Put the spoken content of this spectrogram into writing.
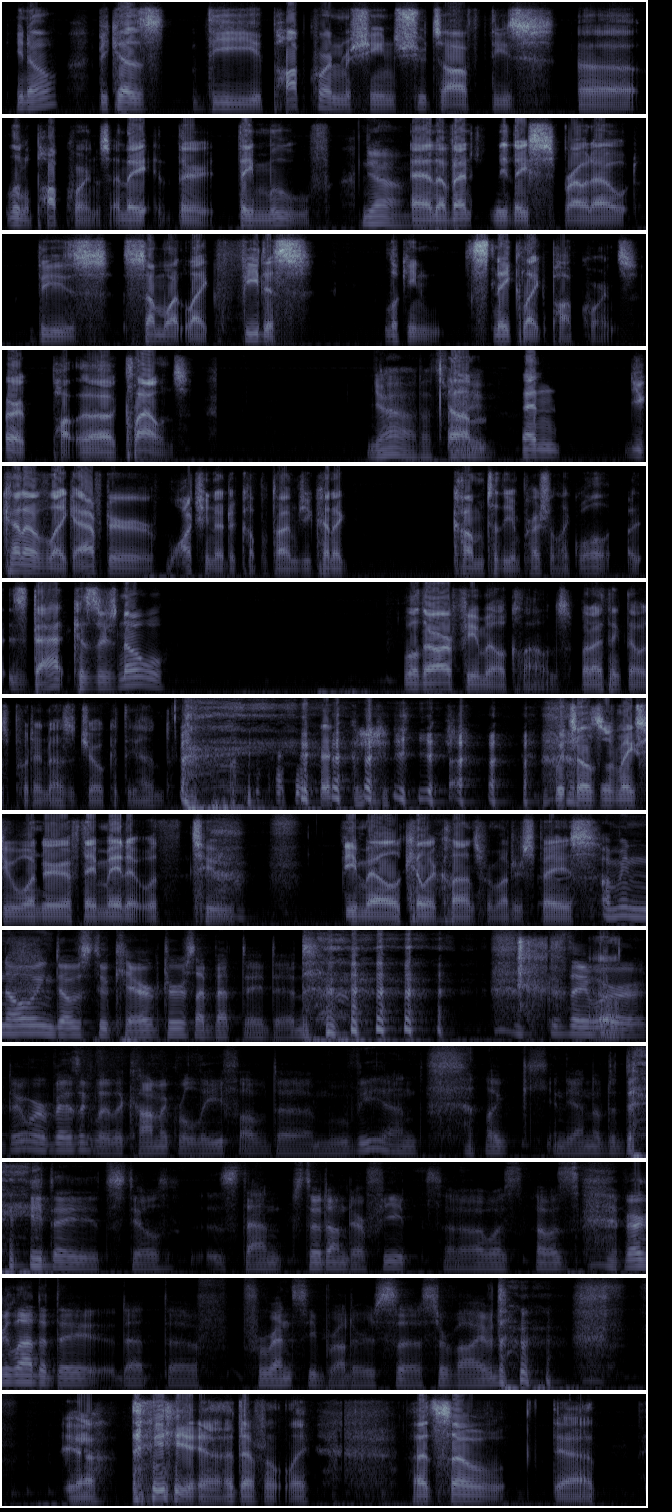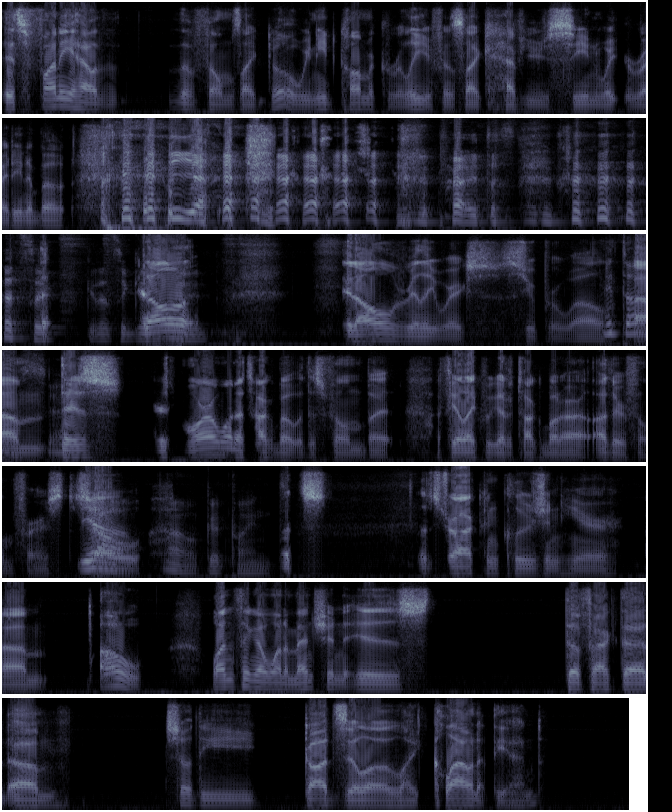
You know, because the popcorn machine shoots off these uh, little popcorns, and they they they move. yeah, and eventually they sprout out these somewhat like fetus looking snake like popcorns or uh, clowns yeah, that's right. um, and you kind of like after watching it a couple times, you kind of come to the impression like, well, is that because there's no. Well, there are female clowns, but I think that was put in as a joke at the end, yeah. which also makes you wonder if they made it with two female killer clowns from outer space. I mean, knowing those two characters, I bet they did. Because they were they were basically the comic relief of the movie, and like in the end of the day, they still stand stood on their feet. So I was I was very glad that they that uh, the Terenzi brothers uh, survived. Yeah, yeah, definitely. That's so. Yeah, it's funny how the film's like, oh, we need comic relief. It's like, have you seen what you're writing about? yeah, right. That's, that's a that's a good all- point. It all really works super well. It does, Um, yeah. There's there's more I want to talk about with this film, but I feel like we got to talk about our other film first. Yeah. So oh, good point. let's let's draw a conclusion here. Um, oh, one thing I want to mention is the fact that um, so the Godzilla like clown at the end,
